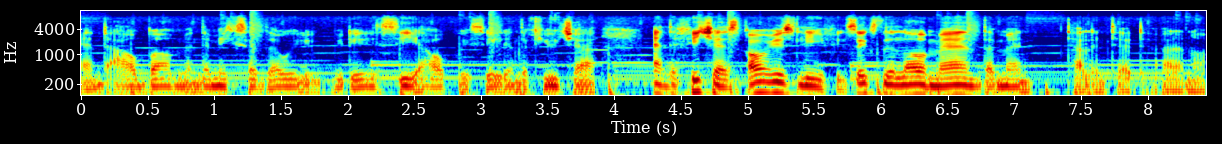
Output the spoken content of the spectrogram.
and the album and the mixes that we, we didn't see. I hope we see it in the future. And the features, obviously, if it's Six the Law Man, the man talented, I don't know,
